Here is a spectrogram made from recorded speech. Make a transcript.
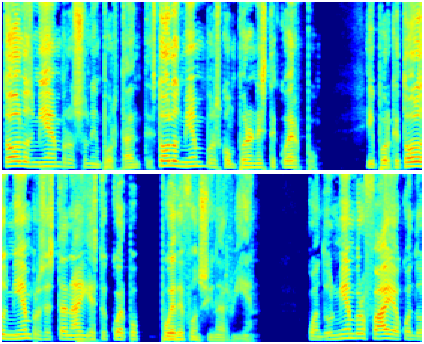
Todos los miembros son importantes. Todos los miembros componen este cuerpo. Y porque todos los miembros están ahí, este cuerpo puede funcionar bien. Cuando un miembro falla, cuando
